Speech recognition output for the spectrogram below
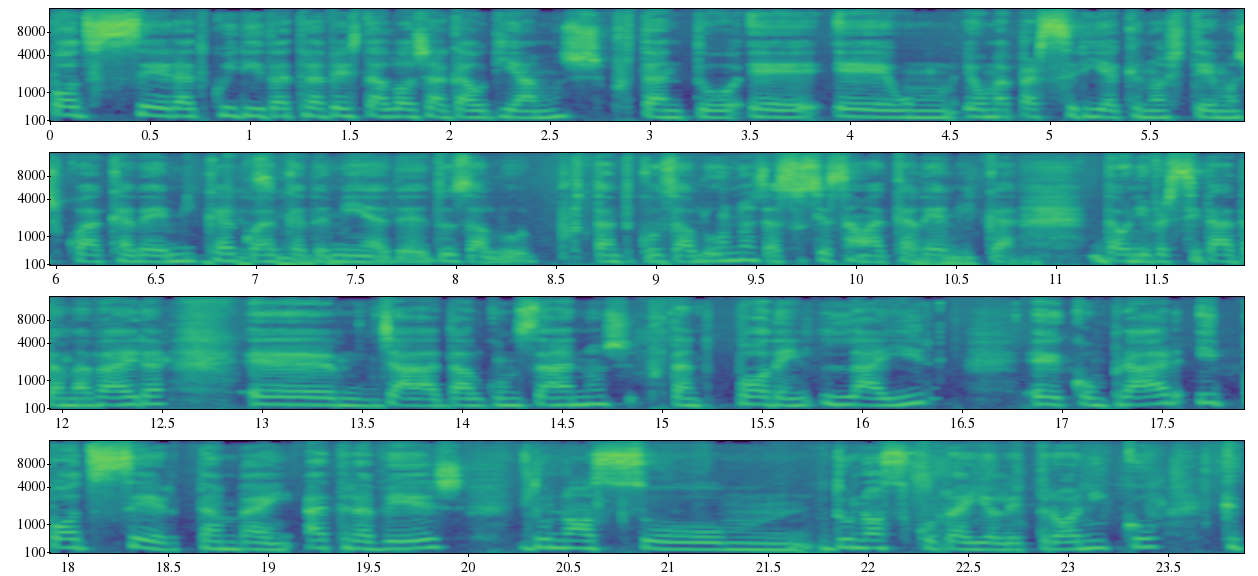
pode ser adquirido através da loja Gaudiamos, portanto, é, é, um, é uma parceria parceria que nós temos com a académica, com a academia de, dos alunos, portanto com os alunos, a Associação Académica da Universidade da Madeira, eh, já há alguns anos, portanto podem lá ir eh, comprar e pode ser também através do nosso do nosso correio eletrónico que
